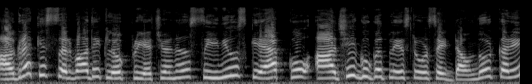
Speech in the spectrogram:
आगरा के सर्वाधिक लोकप्रिय चैनल सी न्यूज़ के ऐप को आज ही गूगल प्ले स्टोर से डाउनलोड करें।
